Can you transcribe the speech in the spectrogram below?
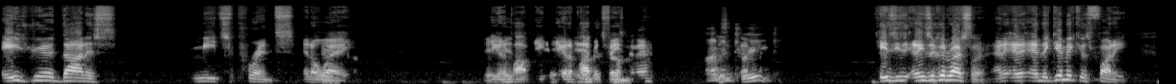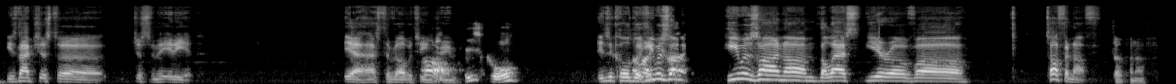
Adrian Adonis meets Prince in a way. You gonna pop? You gonna pop his face um, in there? I'm he's intrigued. He's, he's and he's a good wrestler, and, and, and the gimmick is funny. He's not just a just an idiot. Yeah, that's the Velveteen oh, Dream. He's cool. He's a cool dude. Like he was that. on. He was on um the last year of uh Tough Enough. Tough Enough.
